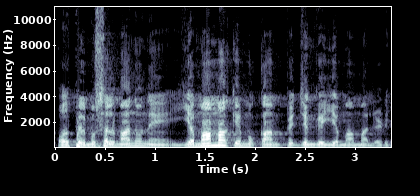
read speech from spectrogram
اور پھر مسلمانوں نے یماما کے مقام پہ جنگ یماما لڑی۔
